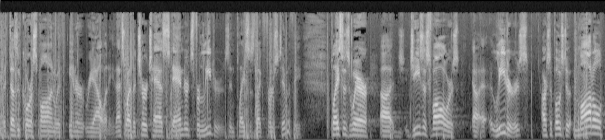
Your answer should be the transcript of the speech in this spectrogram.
that doesn't correspond with inner reality. That's why the church has standards for leaders in places like 1 Timothy places where uh, Jesus followers, uh, leaders, are supposed to model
